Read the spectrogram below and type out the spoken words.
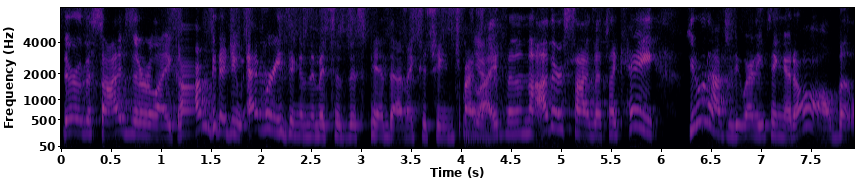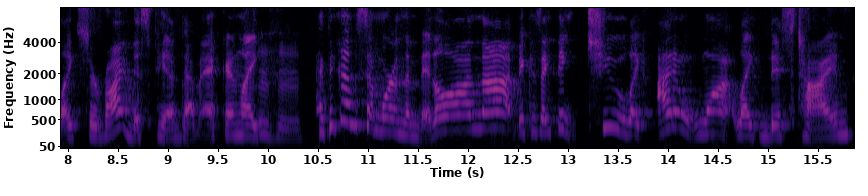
there are the sides that are like i'm going to do everything in the midst of this pandemic to change my yeah. life and then the other side that's like hey you don't have to do anything at all but like survive this pandemic and like mm-hmm. i think i'm somewhere in the middle on that because i think too like i don't want like this time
